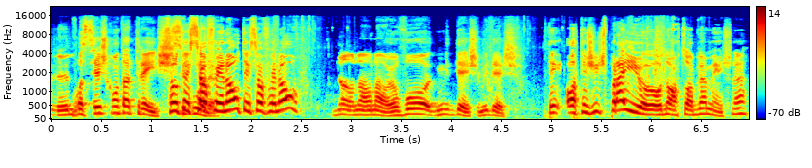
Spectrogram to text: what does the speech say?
Ele. Vocês contra três. Não tem selfie não? Tem selfie não? Não, não, não. Eu vou. Me deixa, me deixa. Tem, ó, tem gente pra ir, ô Norton, obviamente, né?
